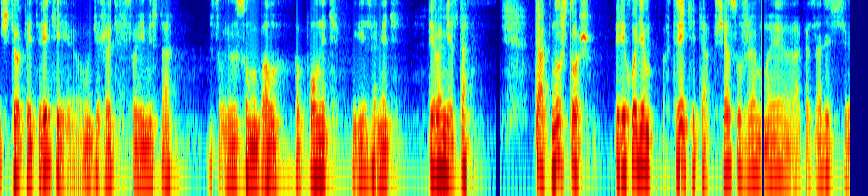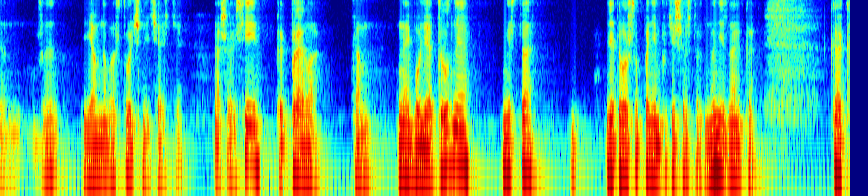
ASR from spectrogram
четвертый и третий удержать свои места, свою сумму баллов пополнить и занять первое место. Так, ну что ж, переходим в третий этап. Сейчас уже мы оказались э, уже явно в восточной части нашей России. Как правило, там наиболее трудные места для того, чтобы по ним путешествовать. Но не знаю, как, как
